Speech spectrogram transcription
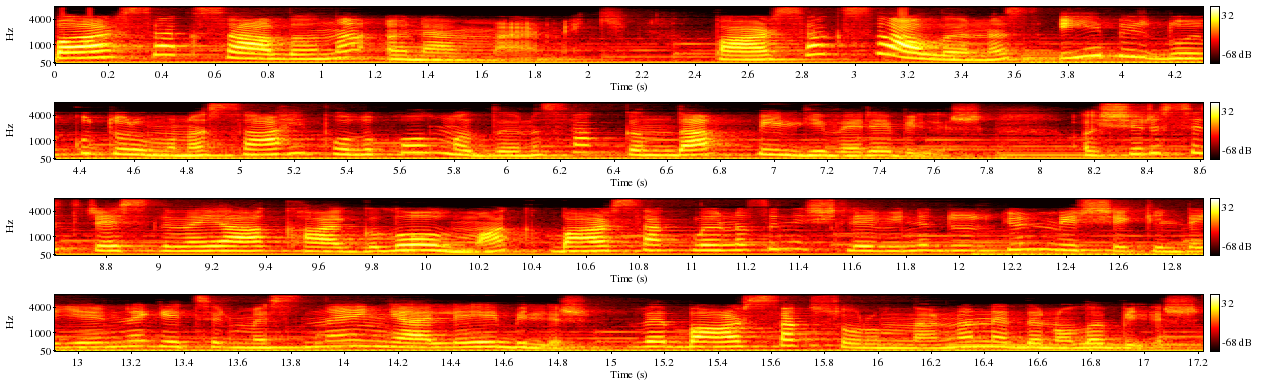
Bağırsak sağlığına önem vermek. Bağırsak sağlığınız iyi bir duygu durumuna sahip olup olmadığınız hakkında bilgi verebilir. Aşırı stresli veya kaygılı olmak bağırsaklarınızın işlevini düzgün bir şekilde yerine getirmesini engelleyebilir ve bağırsak sorunlarına neden olabilir.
